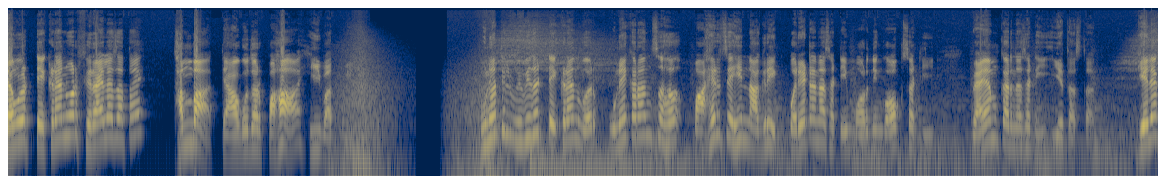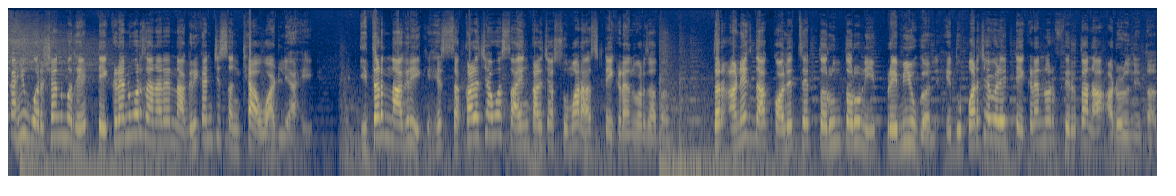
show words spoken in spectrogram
त्यामुळे टेकड्यांवर फिरायला जात आहे थांबा त्या अगोदर पहा ही बातमी. पुण्यातील विविध टेकड्यांवर पुणेकरांसह बाहेरचेही नागरिक पर्यटनासाठी मॉर्निंग वॉकसाठी व्यायाम करण्यासाठी येत असतात. गेल्या काही वर्षांमध्ये टेकड्यांवर जाणाऱ्या नागरिकांची संख्या वाढली आहे. इतर नागरिक हे सकाळच्या व सायंकाळच्या सुमारास टेकड्यांवर जातात. तर अनेकदा कॉलेजचे तरुण तरुणी प्रेमीयुगल हे दुपारच्या वेळी टेकड्यांवर फिरताना आढळून येतात.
